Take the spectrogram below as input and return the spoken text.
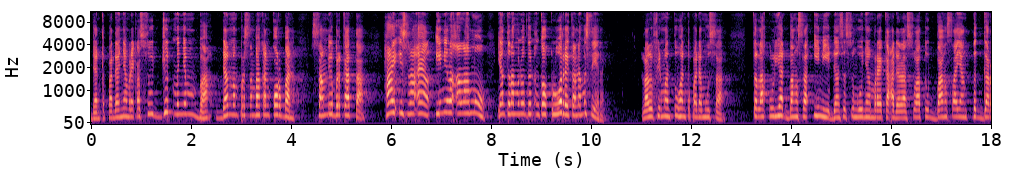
dan kepadanya mereka sujud menyembah dan mempersembahkan korban sambil berkata, Hai Israel, inilah Allahmu yang telah menuntun engkau keluar dari tanah Mesir. Lalu firman Tuhan kepada Musa, telah kulihat bangsa ini dan sesungguhnya mereka adalah suatu bangsa yang tegar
